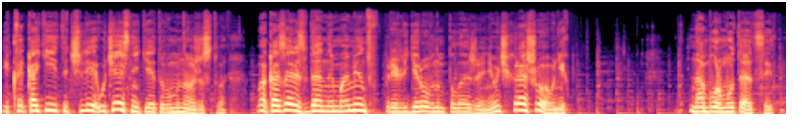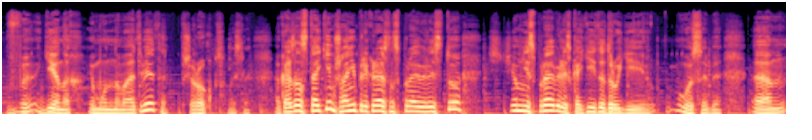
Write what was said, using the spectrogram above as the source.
и какие-то член, участники этого множества оказались в данный момент в привилегированном положении. Очень хорошо, у них набор мутаций в генах иммунного ответа, в широком смысле, оказался таким, что они прекрасно справились то, с чем не справились какие-то другие особи. Эм,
